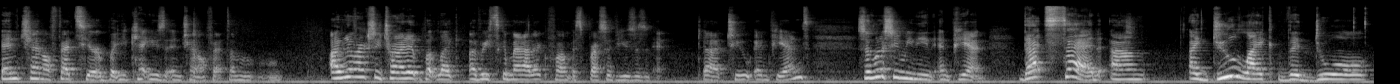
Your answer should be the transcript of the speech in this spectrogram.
N channel FETs here, but you can't use N channel FETs. I'm, I've never actually tried it, but like every schematic from Espressif uses uh, two NPNs. So I'm going to assume you need NPN. That said, um, I do like the dual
